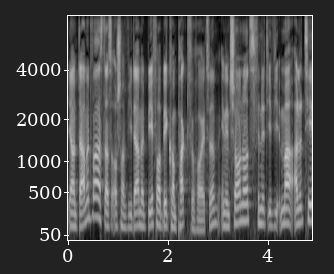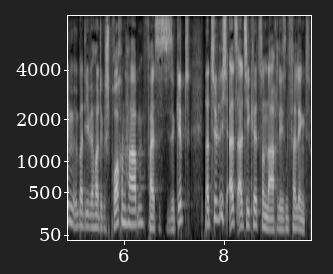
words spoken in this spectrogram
Ja, und damit war es das auch schon wieder mit BVB Kompakt für heute. In den Shownotes findet ihr wie immer alle Themen, über die wir heute gesprochen haben, falls es diese gibt, natürlich als Artikel zum Nachlesen verlinkt.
